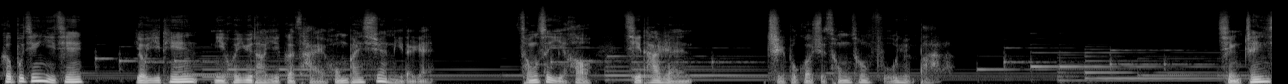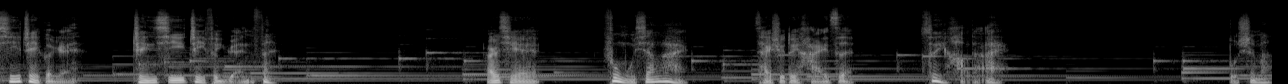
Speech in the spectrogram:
可不经意间，有一天你会遇到一个彩虹般绚丽的人，从此以后，其他人只不过是匆匆浮云罢了。请珍惜这个人，珍惜这份缘分。而且，父母相爱，才是对孩子最好的爱，不是吗？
